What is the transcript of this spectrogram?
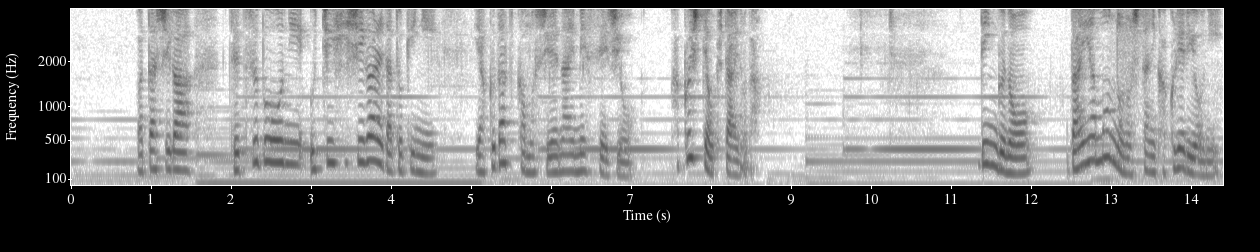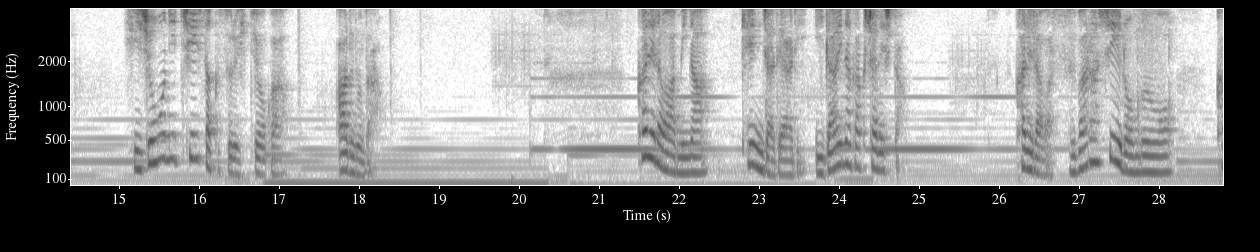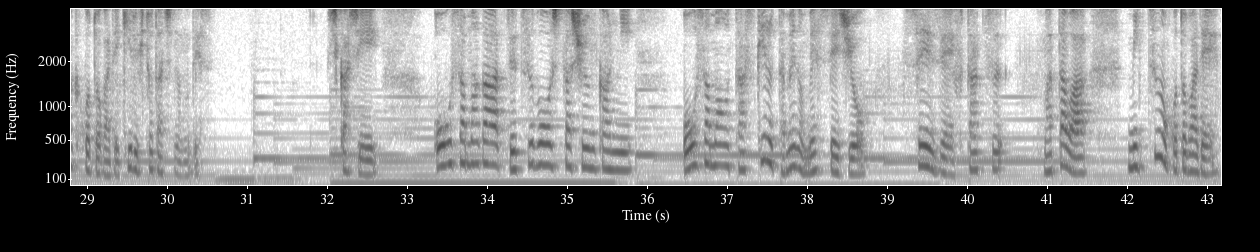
私が絶望に打ちひしがれた時に役立つかもしれないメッセージを隠しておきたいのだ。リングのダイヤモンドの下に隠れるように非常に小さくする必要があるのだ。彼らは皆賢者であり偉大な学者でした。彼らは素晴らしい論文を書くことができる人たちなのです。しかし王様が絶望した瞬間に王様を助けるためのメッセージをせいぜい2つまたは3つの言葉で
